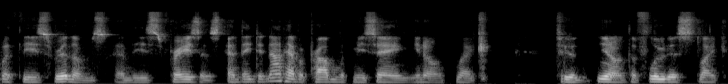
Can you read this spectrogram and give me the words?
with these rhythms and these phrases and they did not have a problem with me saying you know like to you know the flutist like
